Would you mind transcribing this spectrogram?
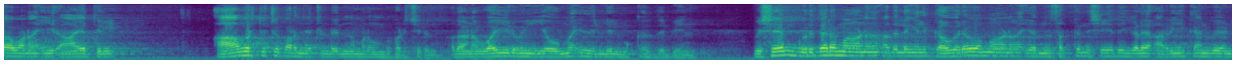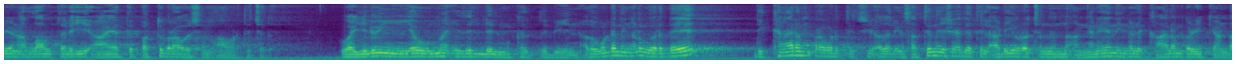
തവണ ഈ ആയത്തിൽ ആവർത്തിച്ചു പറഞ്ഞിട്ടുണ്ട് എന്ന് നമ്മൾ മുമ്പ് പഠിച്ചിരുന്നു. അതാണ് വൈലും യൗമ ഇതില്ലിൽ മുഖദ്ബീൻ വിഷയം ഗുരുതരമാണ് അതല്ലെങ്കിൽ ഗൗരവമാണ് എന്ന് സത്യനിഷേധികളെ അറിയിക്കാൻ വേണ്ടിയാണ് അള്ളാഹു തല ഈ ആയത്ത് പത്ത് പ്രാവശ്യം ആവർത്തിച്ചത്. വൈലു യൗമ ഇതില്ലിൽ മുഖദ്ബീൻ അതുകൊണ്ട് നിങ്ങൾ വെറുതെ ധിക്കാരം പ്രവർത്തിച്ച് അതല്ലെങ്കിൽ സത്യനിഷേധത്തിൽ അടിയുറച്ചു നിന്ന് അങ്ങനെ നിങ്ങൾ കാലം കഴിക്കേണ്ട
